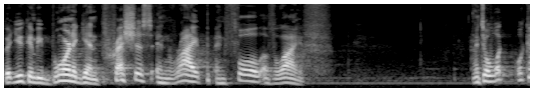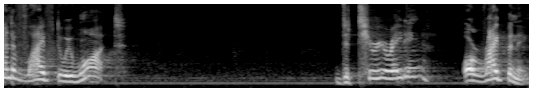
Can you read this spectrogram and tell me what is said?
but you can be born again, precious and ripe and full of life. And so, what, what kind of life do we want? Deteriorating or ripening?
